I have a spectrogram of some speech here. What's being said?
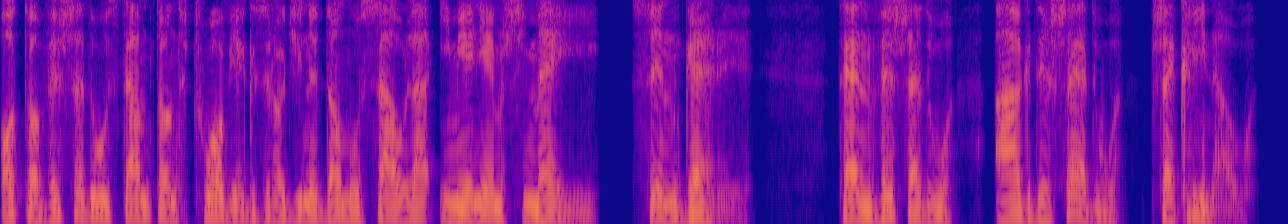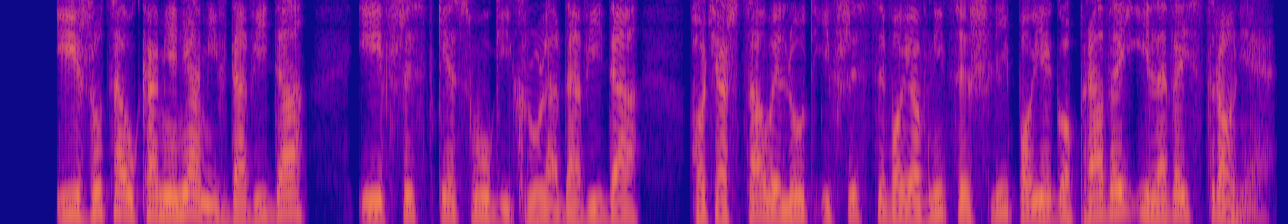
Oto wyszedł stamtąd człowiek z rodziny domu Saula imieniem Shimei, syn Gery. Ten wyszedł, a gdy szedł, przeklinał. I rzucał kamieniami w Dawida i wszystkie sługi króla Dawida, chociaż cały lud i wszyscy wojownicy szli po jego prawej i lewej stronie.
